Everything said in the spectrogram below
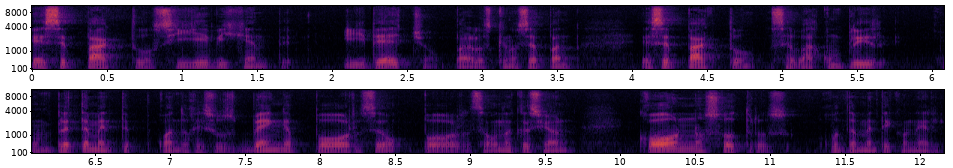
ese pacto sigue vigente y de hecho, para los que no sepan, ese pacto se va a cumplir completamente cuando Jesús venga por, por segunda ocasión con nosotros, juntamente con Él.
